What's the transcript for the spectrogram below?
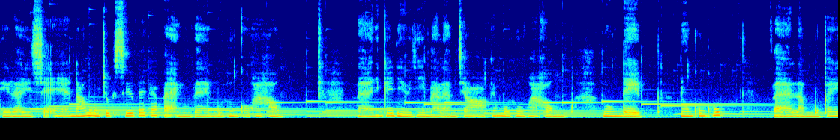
thì Ray sẽ nói một chút xíu với các bạn về mùi hương của hoa hồng. Và những cái điều gì mà làm cho cái mùi hương hoa hồng luôn đẹp luôn cuốn hút và là một cái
